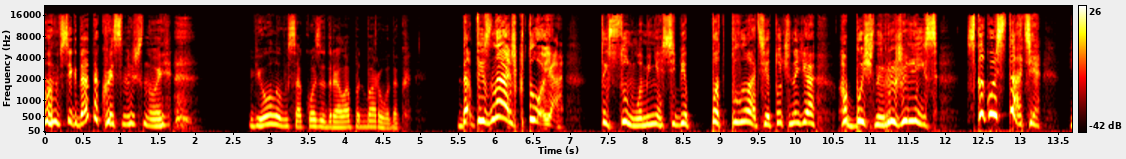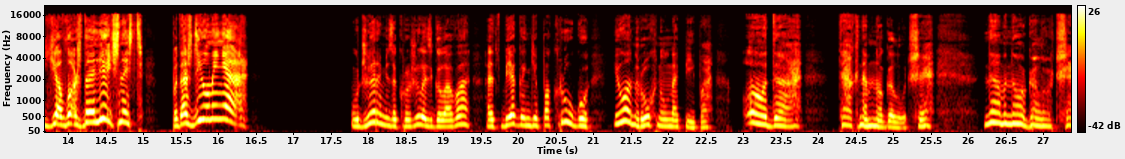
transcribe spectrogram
«Он всегда такой смешной!» Виола высоко задрала подбородок. «Да ты знаешь, кто я! Ты сунула меня себе под платье, точно я обычный рыжий лис! С какой стати? Я важная личность! Подожди у меня!» У Джереми закружилась голова от беганья по кругу, и он рухнул на Пипа — «О, да, так намного лучше. Намного лучше».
